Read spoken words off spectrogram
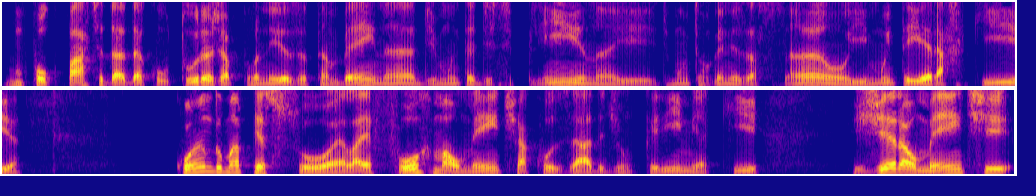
um pouco parte da, da, cultura japonesa também, né, de muita disciplina e de muita organização e muita hierarquia quando uma pessoa ela é formalmente acusada de um crime aqui, geralmente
